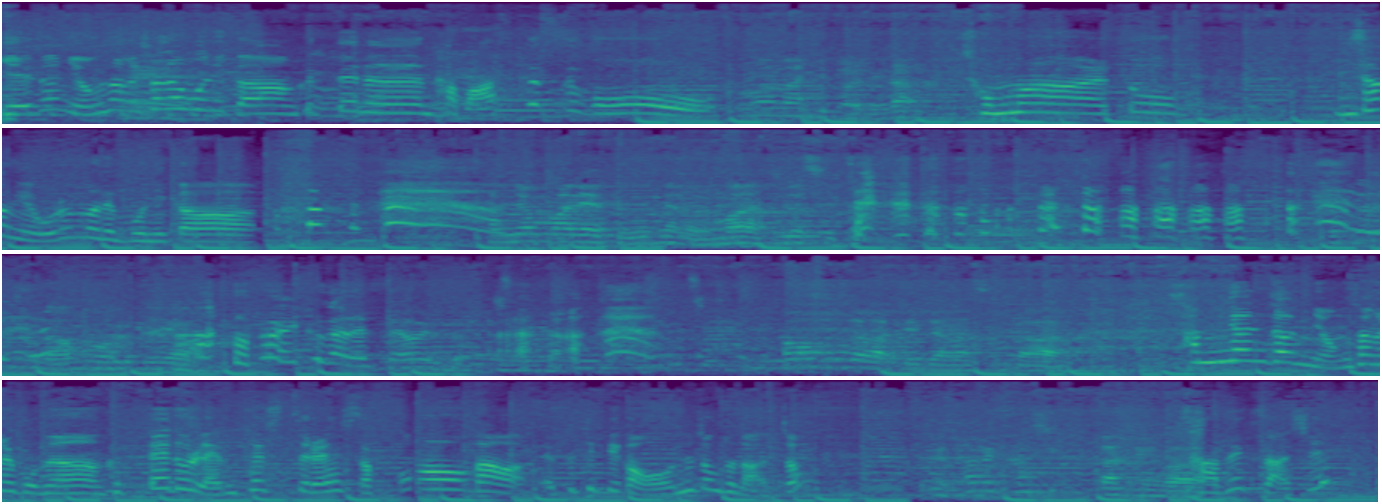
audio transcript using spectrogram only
예전 영상을 찾아보니까 그때는 다 마스크 쓰고 코로나 시절이라 정말 또 이상해. 오랜만에 보니까. 3년 만에 동생은 얼마나 찢었을까? 너무 어렵네요. 헐크가 됐어요, 헐크. 처음부터가 되지 않았을까? 3년 전 영상을 보면 그때도 램 테스트를 했었고 파워가 FTP가 어느 정도 나왔죠? 근데 440까지인가 440?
